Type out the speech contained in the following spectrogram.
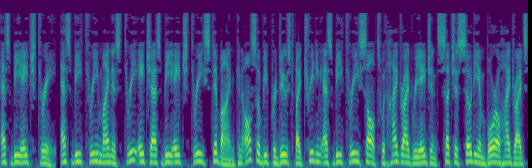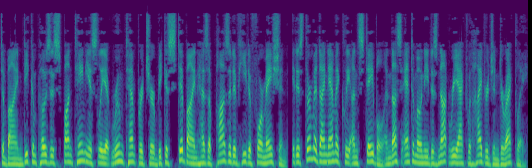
SbH3, Sb3-3HSbH3 stibine can also be produced by treating Sb3 salts with hydride reagents reagents such as sodium borohydride stibine decomposes spontaneously at room temperature because stibine has a positive heat of formation, it is thermodynamically unstable and thus antimony does not react with hydrogen directly.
